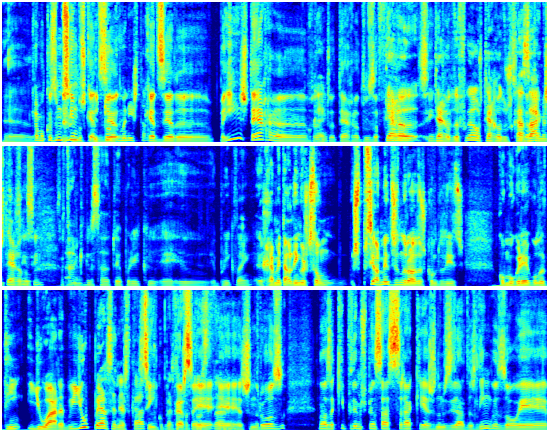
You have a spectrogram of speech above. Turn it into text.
que é uma coisa muito simples, quer dizer, quer dizer país, terra, okay. portanto, terra dos afegãos. Terra, terra dos afegãos, terra dos cazaques, terra sim, do. Sim. Ah, que engraçado, então é por aí que, é, é por aí que vem. Realmente há línguas que são especialmente generosas, como tu dizes, como o grego, o latim e o árabe, e o persa neste caso. Sim, o persa, o persa é, é, generoso. Nós aqui podemos pensar, será que é a generosidade das línguas ou é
